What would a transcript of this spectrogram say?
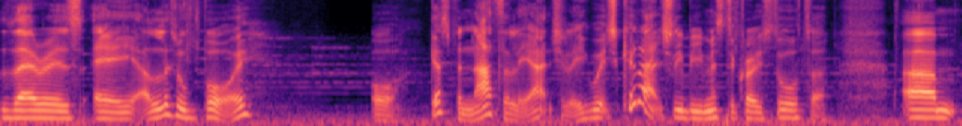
there is a, a little boy, or I guess for Natalie actually, which could actually be Mr. Crow's daughter, um,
